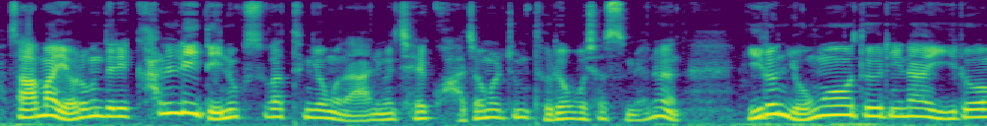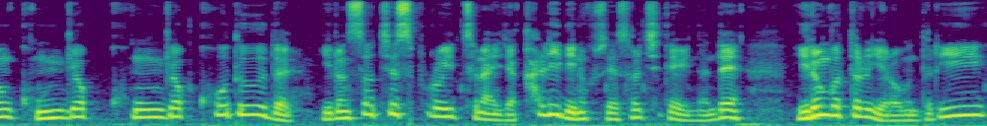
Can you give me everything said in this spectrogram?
그래서 아마 여러분들이 Kali Linux 같은 경우나 아니면 제 과정을 좀 들어보셨으면은 이런 용어들이나 이런 공격 공격 코드들 이런 SearchSploit나 이제 칼리 리눅스에 설치되어 있는데 이런 것들을 여러분들이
